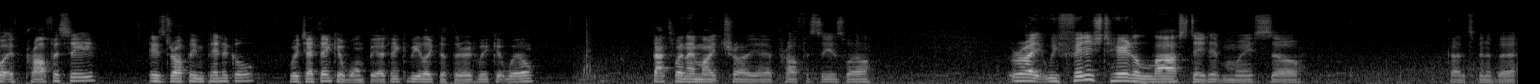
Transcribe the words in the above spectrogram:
But if Prophecy is dropping Pinnacle, which I think it won't be, I think it'll be like the third week it will. That's when I might try uh, Prophecy as well. Right, we finished here the last day, didn't we? So, God, it's been a bit.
